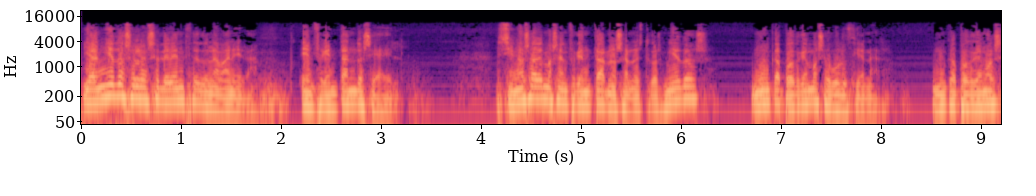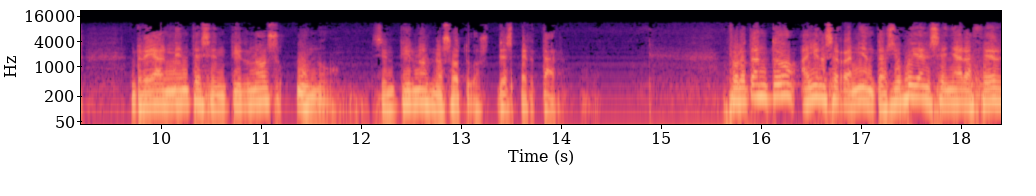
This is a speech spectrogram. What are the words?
Y al miedo solo se le vence de una manera, enfrentándose a él. Si no sabemos enfrentarnos a nuestros miedos, nunca podremos evolucionar, nunca podremos realmente sentirnos uno, sentirnos nosotros, despertar. Por lo tanto, hay unas herramientas. Yo voy a enseñar a hacer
